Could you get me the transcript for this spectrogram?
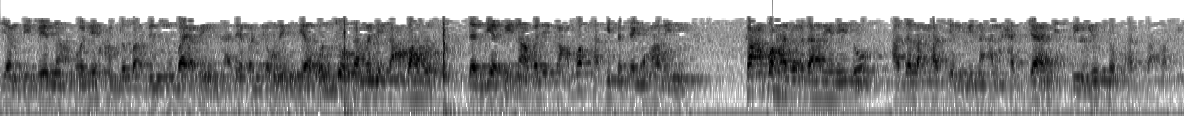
yang dibina oleh Abdullah bin Zubair ni, ada pencung ni, dia runtuhkan balik Kaabah tu dan dia bina balik Kaabah kita tengok hari ini. Kaabah ada pada hari ini itu adalah hasil binaan Hajjaj bin Yusuf Al-Taqafi.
